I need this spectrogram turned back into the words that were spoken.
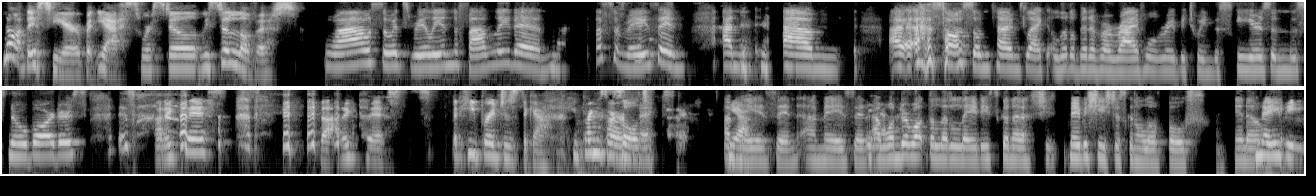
not this year, but yes, we're still we still love it. Wow, so it's really in the family then. That's amazing. And um I, I, saw sometimes like a little bit of a rivalry between the skiers and the snowboarders. That exists. that exists. But he bridges the gap. He brings Perfect. us all together. Amazing, yeah. amazing. Yeah. I wonder what the little lady's gonna. She, maybe she's just gonna love both. You know, maybe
